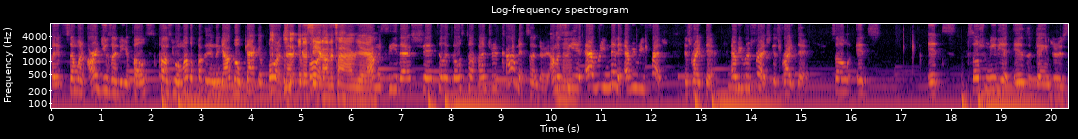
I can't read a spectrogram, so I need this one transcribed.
But if someone argues under your post, calls you a motherfucker, and then y'all go back and forth, back and gonna forth, see it all the time. Yeah. I'm gonna see that shit till it goes to 100 comments under it. I'm gonna Mhm. see it every minute, every refresh is right there. Every refresh is right there. So it's it's social media is a dangerous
